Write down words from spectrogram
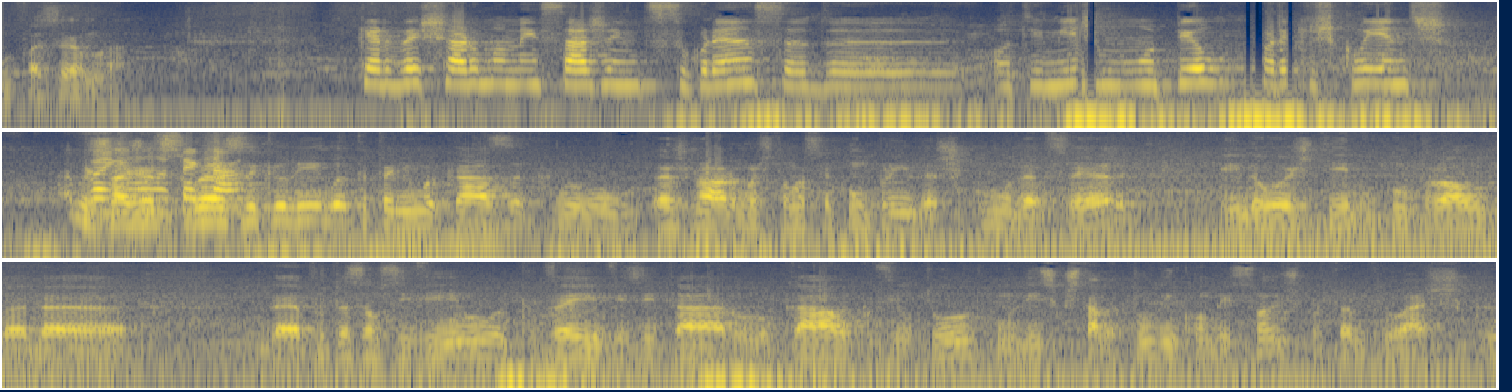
o que vai ser, não é? quer deixar uma mensagem de segurança, de otimismo, um apelo para que os clientes a mensagem de segurança cá. que eu digo é que tenho uma casa que as normas estão a ser cumpridas como deve ser. Ainda hoje tive o controle da, da, da, Proteção Civil, que veio visitar o local, que viu tudo, como disse que estava tudo em condições, portanto eu acho que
